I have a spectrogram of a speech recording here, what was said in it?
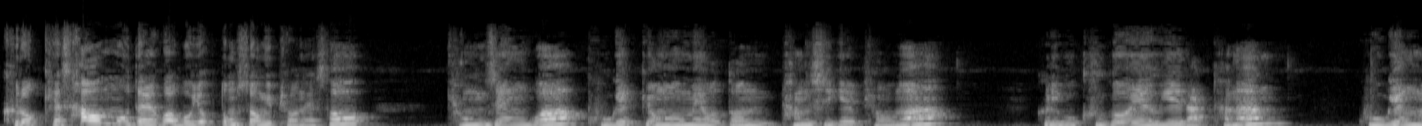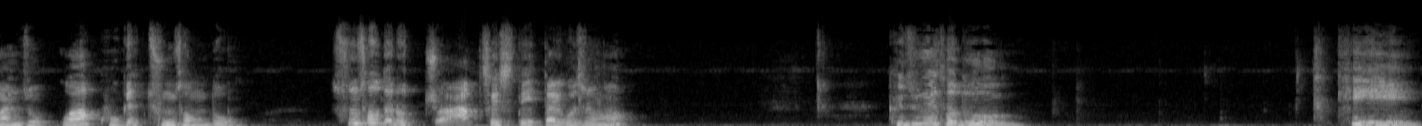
그렇게 사업 모델과 뭐 역동성이 변해서 경쟁과 고객 경험의 어떤 방식의 변화, 그리고 그거에 의해 나타난 고객 만족과 고객 충성도. 순서대로 쫙 제시되어 있다 이거죠. 그 중에서도 특히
